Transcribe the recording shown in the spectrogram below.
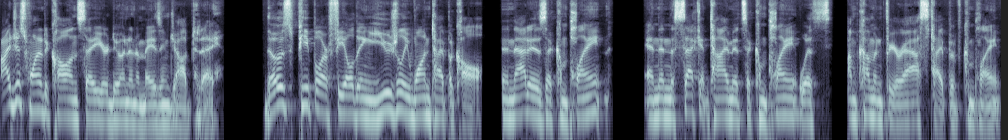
I just wanted to call and say you're doing an amazing job today. Those people are fielding usually one type of call, and that is a complaint. And then the second time, it's a complaint with, I'm coming for your ass type of complaint.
